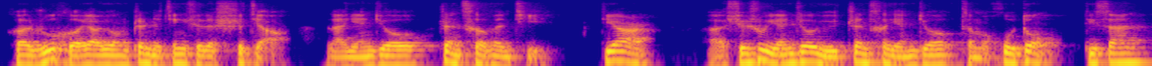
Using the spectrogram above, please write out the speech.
和如何要用政治经济学的视角来研究政策问题？第二，呃，学术研究与政策研究怎么互动？第三，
